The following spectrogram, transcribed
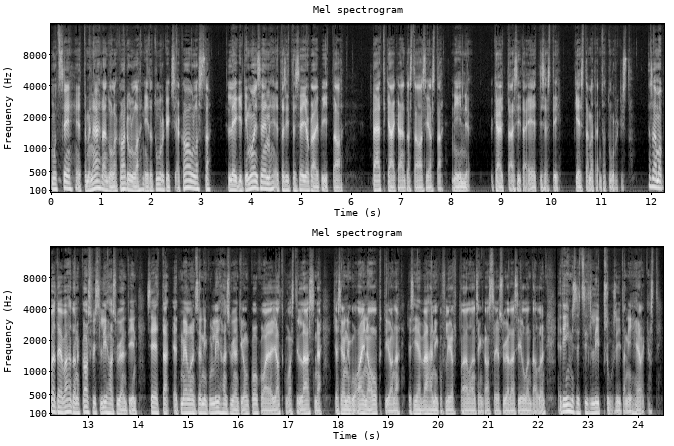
Mutta se, että me nähdään tuolla kadulla niitä turkiksia kaulassa, legitimoi sen, että sitten se, joka ei piittaa pätkääkään tästä asiasta, niin käyttää sitä eettisesti kestämätöntä turkista. Ja sama pätee vähän tuonne kasvislihasyöntiin. Se, että, että meillä on se niin kuin lihansyönti on koko ajan jatkuvasti läsnä ja se on niin kuin aina optiona ja siihen vähän niin kuin flirttaillaan sen kanssa ja syödään silloin tällöin. Että ihmiset sitten lipsuu siitä niin herkästi.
